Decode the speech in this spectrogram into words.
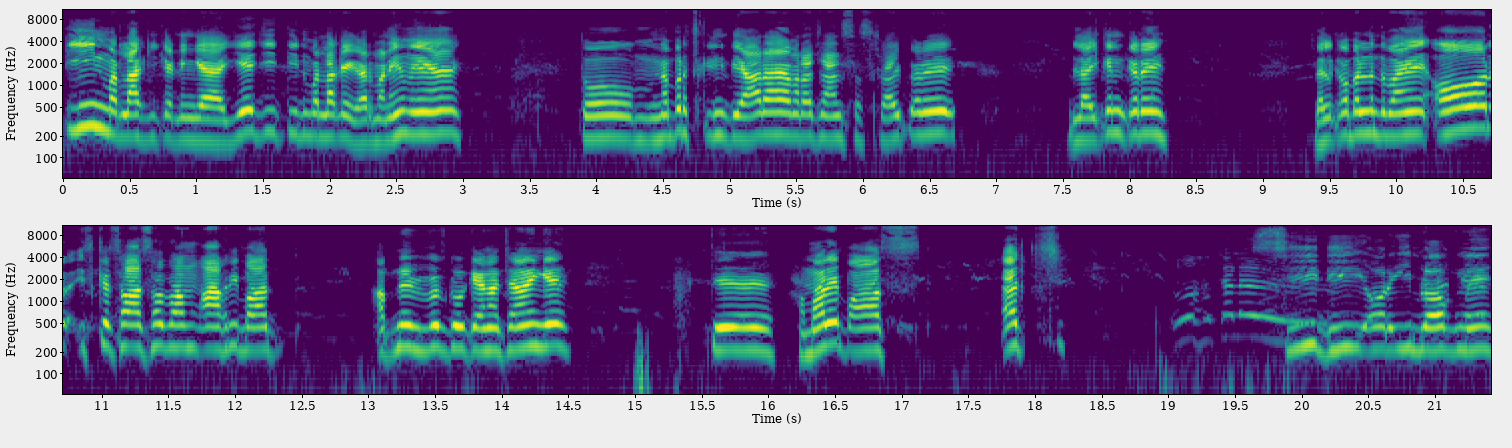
तीन मरला की कटिंग है। ये जी तीन मरला के घर बने हुए हैं। तो नंबर स्क्रीन पे आ रहा है। हमारा चैनल सब्सक्राइब करें। लाइकन करें बेल का बटन दबाएँ और इसके साथ साथ हम आखिरी बात अपने व्यूवर्स को कहना चाहेंगे कि हमारे पास एच सी डी और ई ब्लॉक में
